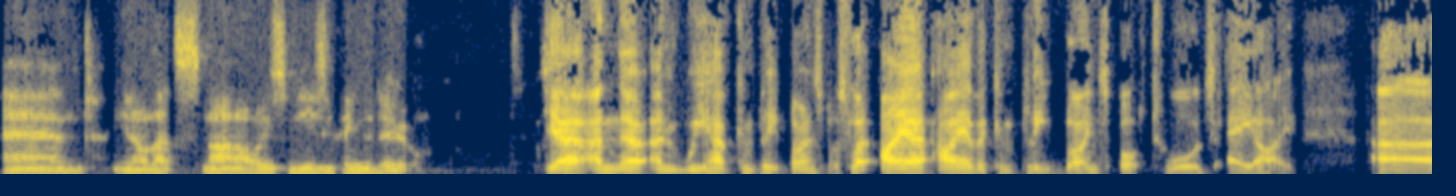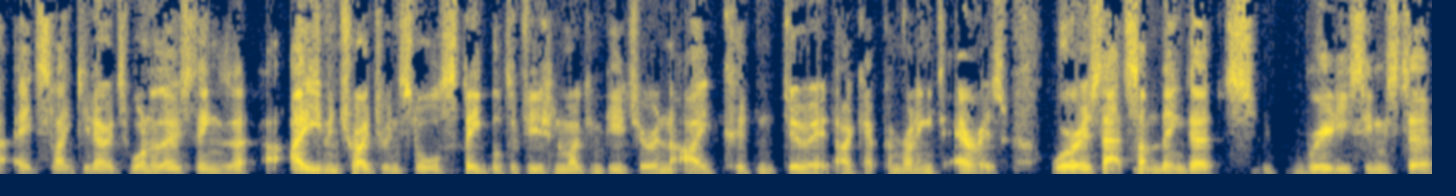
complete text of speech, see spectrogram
and you know that's not always an easy thing to do. Yeah and there, and we have complete blind spots. Like i i have a complete blind spot towards ai uh, it's like you know it's one of those things that i even tried to install stable diffusion on my computer and i couldn't do it. I kept on running into errors. Whereas that's something that really seems to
